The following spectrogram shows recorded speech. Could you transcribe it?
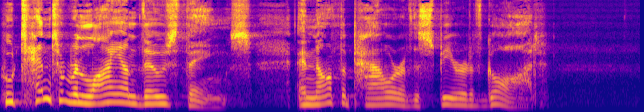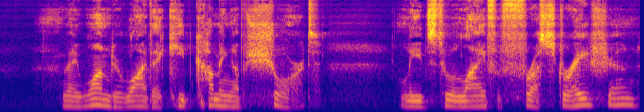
who tend to rely on those things and not the power of the Spirit of God. They wonder why they keep coming up short. Leads to a life of frustration,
